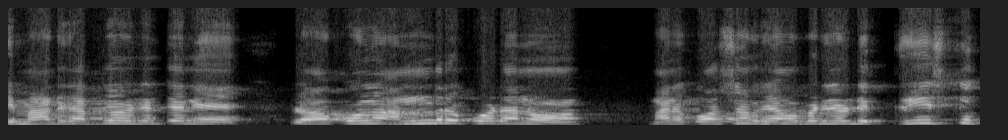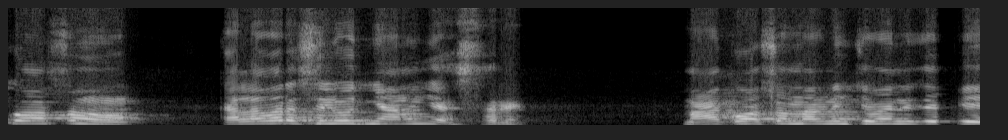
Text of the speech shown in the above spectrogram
ఈ మాటకు అర్థం ఏంటంటేనే లోకంలో అందరూ కూడాను మన కోసం ప్రేమపడినటువంటి క్రీస్తు కోసం కలవర సెలవు జ్ఞానం చేస్తారండి మా కోసం మరణించమని చెప్పి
